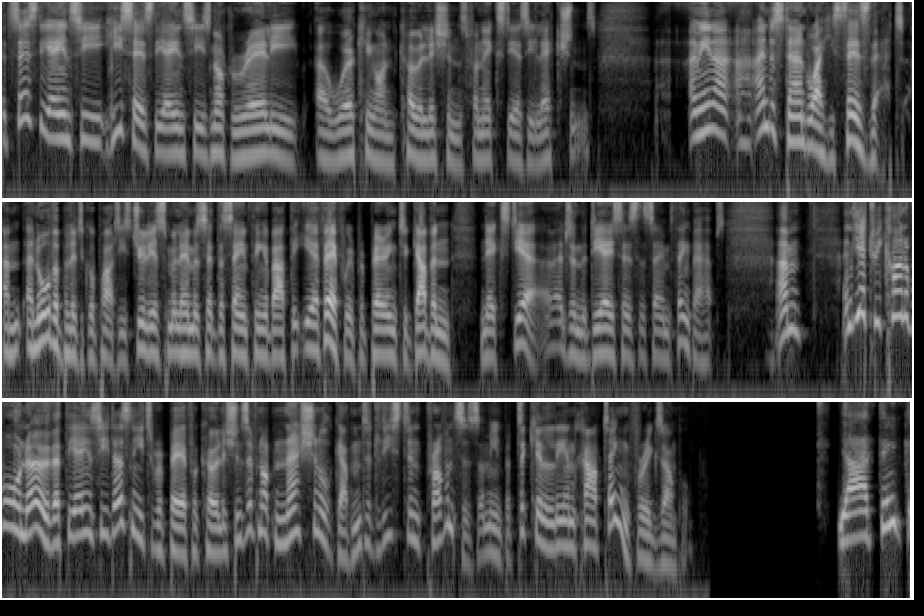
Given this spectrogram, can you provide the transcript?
It says the ANC, he says the ANC is not really uh, working on coalitions for next year's elections. I mean, I, I understand why he says that. Um, and all the political parties, Julius Malema said the same thing about the EFF. We're preparing to govern next year. I imagine the DA says the same thing, perhaps. Um, and yet, we kind of all know that the ANC does need to prepare for coalitions, if not national government, at least in provinces. I mean, particularly in Gauteng, for example. Yeah, I think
